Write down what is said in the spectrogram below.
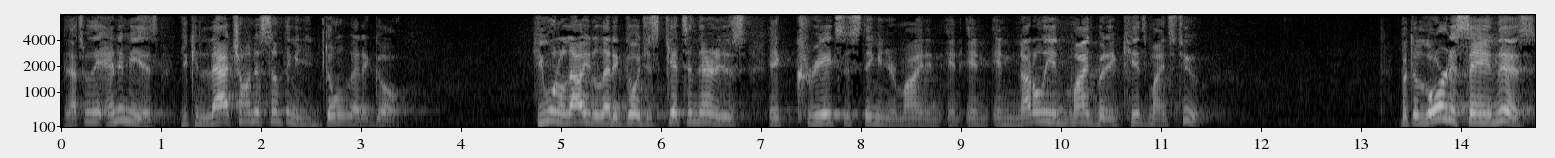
And that's where the enemy is. You can latch onto something and you don't let it go. He won't allow you to let it go. It just gets in there and it, just, it creates this thing in your mind, and, and, and, and not only in minds, but in kids' minds too. But the Lord is saying this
